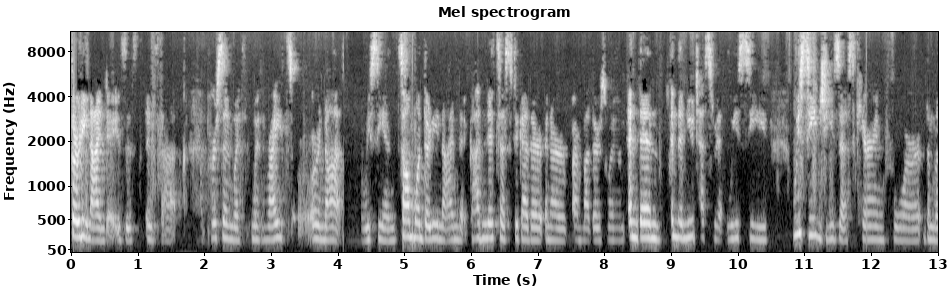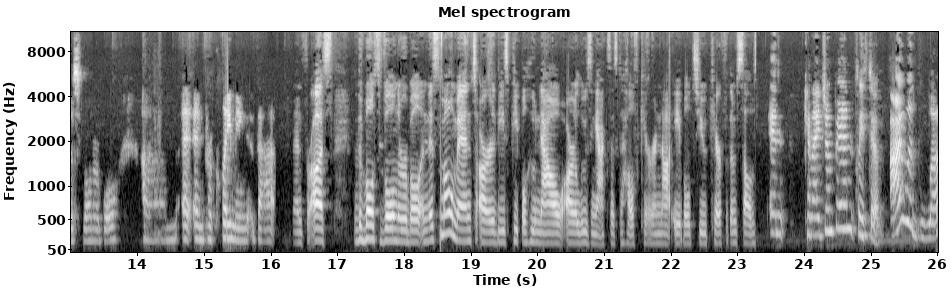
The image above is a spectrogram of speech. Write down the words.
39 days is, is that a person with, with rights or, not. We see in Psalm 139 that God knits us together in our, our mother's womb. And then in the New Testament, we see, we see Jesus caring for the most vulnerable, um, and, and proclaiming that and for us, the most vulnerable in this moment are these people who now are losing access to healthcare and not able to care for themselves. And can I jump in? Please do. I would love,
